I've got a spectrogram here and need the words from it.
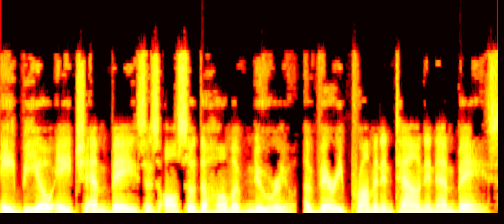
Aboh Mbaise is also the home of Nuru, a very prominent town in Mbaise.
